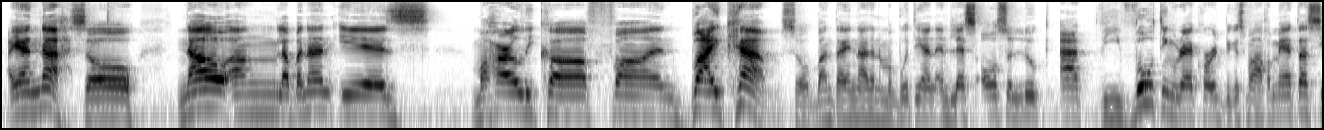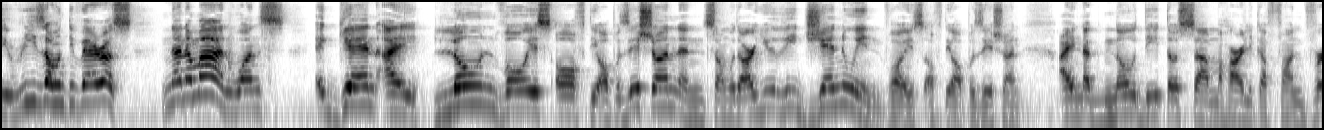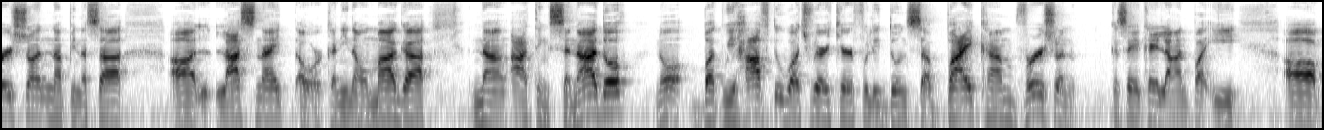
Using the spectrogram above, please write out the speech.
Ayan na, so now ang labanan is Maharlika Fun Bycam. So, bantayan natin na mabuti yan. And let's also look at the voting record because mga kameta, si Riza Hontiveros na naman once again ay lone voice of the opposition and some would argue the genuine voice of the opposition ay nag-no dito sa Maharlika Fun version na pinasa uh, last night or kanina umaga ng ating Senado no but we have to watch very carefully dun sa bycam version kasi kailangan pa i uh,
